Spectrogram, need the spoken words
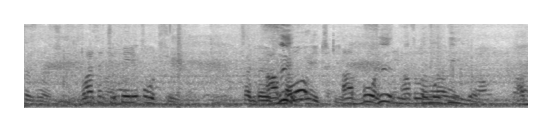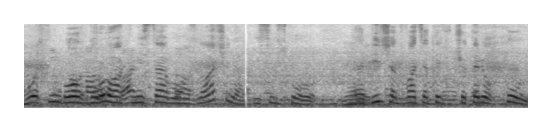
це значить? 24 общої. Це без Або, або З 7 тонн на ось, автомобілем або 7 по тонн на ось, дорогах правильно? місцевого значення і сільського е, більше 24 тонн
